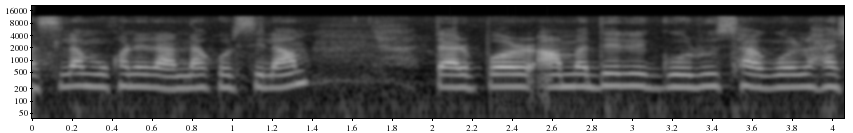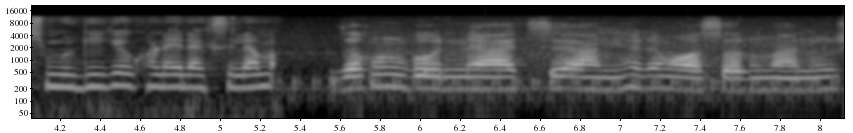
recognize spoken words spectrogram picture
আসলাম ওখানে রান্না করছিলাম। তারপর আমাদের গরু ছাগল হাঁস মুরগিকে ওখানে রাখছিলাম। যখন বন্যা আছে আমি হলাম অসল মানুষ।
